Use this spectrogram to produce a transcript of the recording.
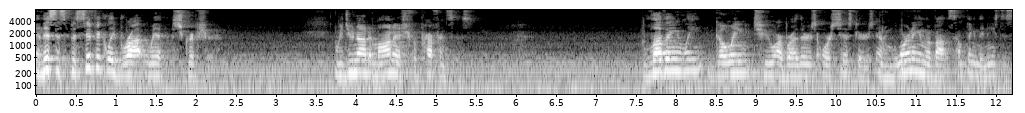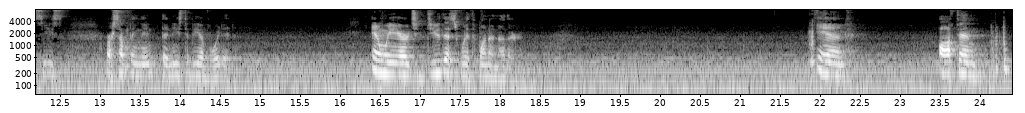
And this is specifically brought with Scripture. We do not admonish for preferences. Lovingly going to our brothers or sisters and warning them about something that needs to cease or something that needs to be avoided. And we are to do this with one another. And often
